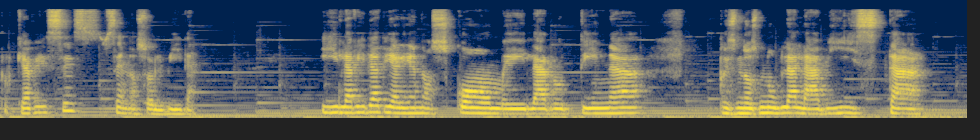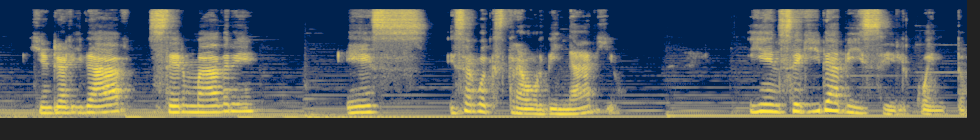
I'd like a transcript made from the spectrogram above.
Porque a veces se nos olvida. Y la vida diaria nos come y la rutina pues nos nubla la vista. Y en realidad ser madre es, es algo extraordinario. Y enseguida dice el cuento,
